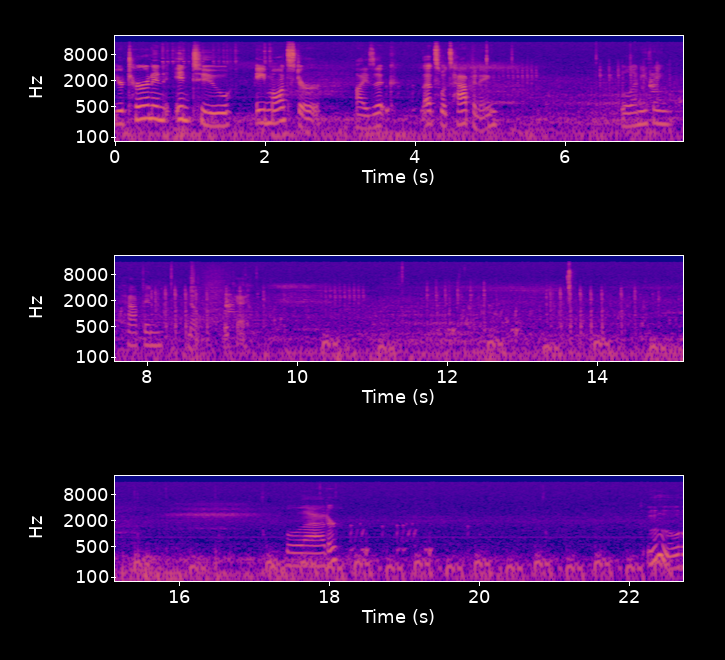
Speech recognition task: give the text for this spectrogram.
You're turning into a monster, Isaac. That's what's happening. Will anything happen? No. Okay. Ladder. Ooh.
